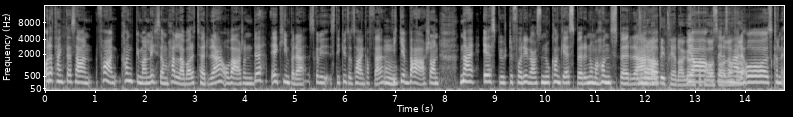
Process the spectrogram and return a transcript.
Og da tenkte jeg sånn, faen, kan ikke man liksom heller bare tørre å være sånn, du, jeg er keen på det, skal vi stikke ut og ta en kaffe? Ikke være sånn, nei, jeg spurte forrige gang, så nå kan ikke jeg spørre, nå må han spørre. Og så du Og- i tre dager ja, etterpå og og så er det sånn her, altså. å, kan,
